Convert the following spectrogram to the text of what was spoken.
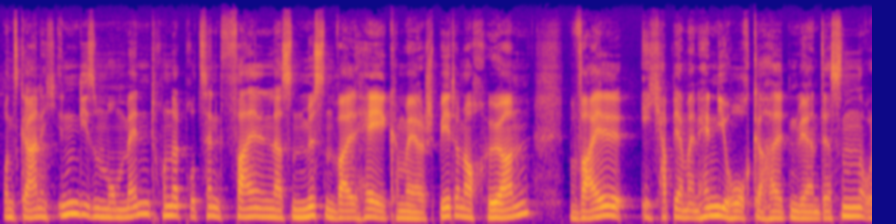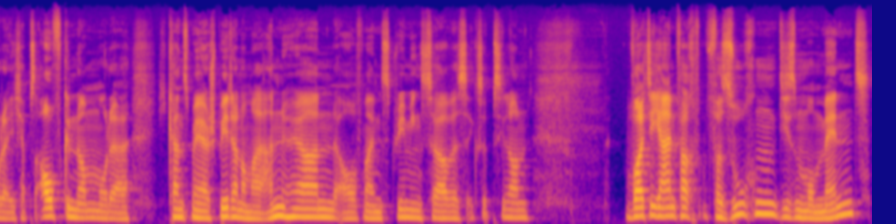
uns gar nicht in diesem Moment 100% fallen lassen müssen, weil, hey, können wir ja später noch hören, weil ich habe ja mein Handy hochgehalten währenddessen oder ich habe es aufgenommen oder ich kann es mir ja später nochmal anhören auf meinem Streaming-Service XY, wollte ich einfach versuchen, diesen Moment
